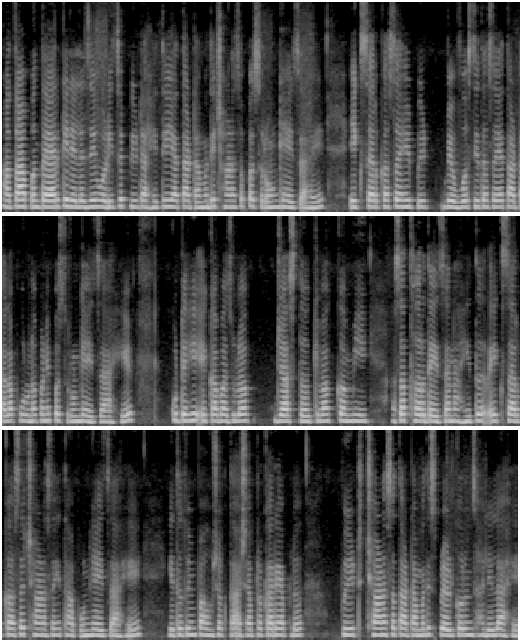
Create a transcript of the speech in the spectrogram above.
आता आपण तयार केलेलं जे वडीचं पीठ आहे ते या ताटामध्ये छान असं पसरवून घ्यायचं आहे. एकसारखं असं हे पीठ व्यवस्थित असं या ताटाला पूर्णपणे पसरून घ्यायचं आहे. कुठेही एका बाजूला जास्त किंवा कमी असा थर द्यायचा नाही तर एकसारखं असं छान असं हे थापून घ्यायचं आहे. इथं तुम्ही पाहू शकता अशा प्रकारे आपलं पीठ छान असं ताटामध्ये स्प्रेड करून झालेलं आहे.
